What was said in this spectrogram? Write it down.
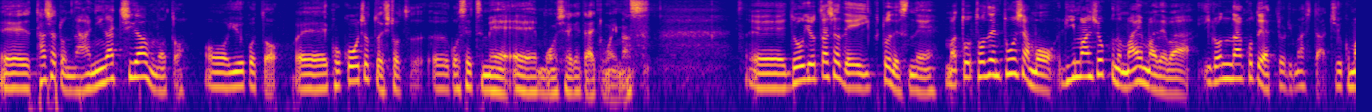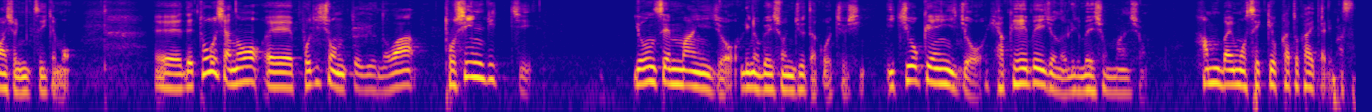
え、他社と何が違うのということ、え、ここをちょっと一つご説明、申し上げたいと思います。えー、同業他社で行くとですね、まあ、当然当社もリーマンショックの前まではいろんなことをやっておりました。中古マンションについても、えー、で当社の、えー、ポジションというのは都心立地4000万以上リノベーション住宅を中心1億円以上100平米以上のリノベーションマンション。販売も積極化と書いてあります。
